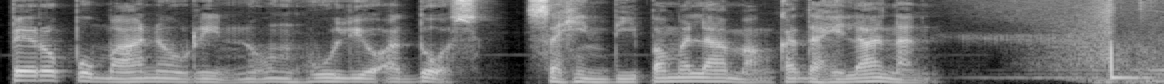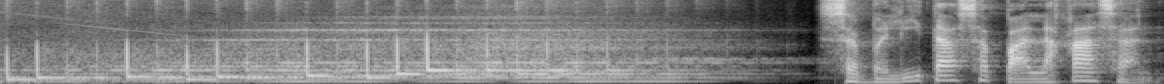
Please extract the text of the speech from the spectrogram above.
pero pumanaw rin noong Hulyo 2 sa hindi pa malamang kadahilanan. Sa balita sa palakasan,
